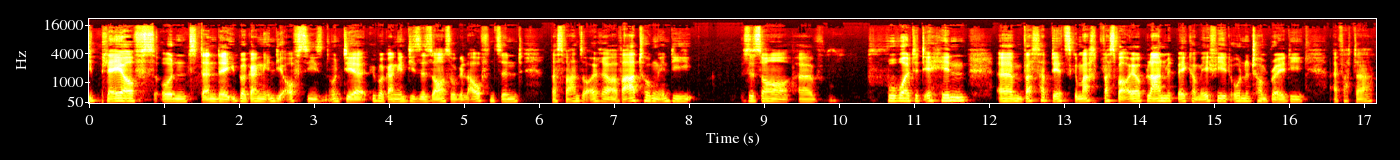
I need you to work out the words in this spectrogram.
die Playoffs und dann der Übergang in die Offseason und der Übergang in die Saison so gelaufen sind. Was waren so eure Erwartungen in die Saison? Äh, wo wolltet ihr hin? Ähm, was habt ihr jetzt gemacht? Was war euer Plan mit Baker Mayfield ohne Tom Brady? Einfach da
